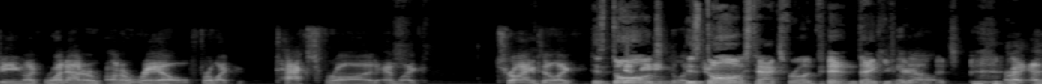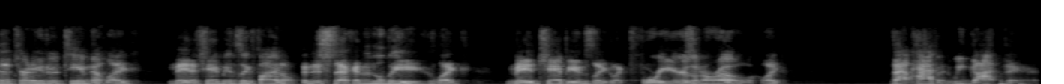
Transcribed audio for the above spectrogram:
being like run out on a rail for like tax fraud and like trying to like His dogs. His job. dogs tax fraud. Ben, thank you You very know, much. All right, and then turning into a team that like made a Champions League final, finished second in the league, like made Champions League like four years in a row. Like that happened. We got there.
